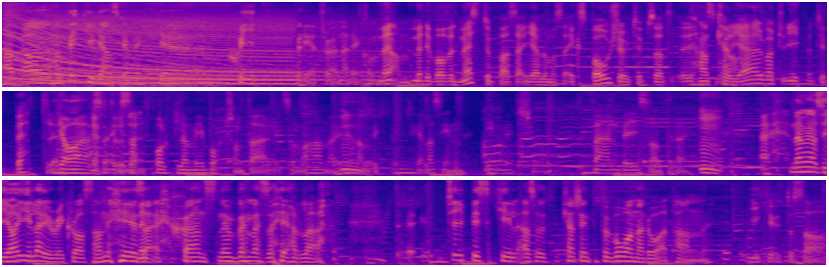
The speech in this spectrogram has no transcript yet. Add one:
han, han- han fick ju ganska mycket skit tror jag när det kom Men, fram. men det var väl mest typ bara så här jävla massa exposure. Typ, så att eh, hans karriär vart, gick väl typ bättre Ja, alltså, exakt. Folk glömmer ju bort sånt där. Liksom. Och han har ju Mm. redan byggt upp hela sin image och fanbase och allt det där. Mm. Äh, nej, men alltså, jag gillar ju Rick Ross. Han är ju så här, skön snubbe med så jävla... Typisk kille. Alltså, kanske inte förvånad då att han gick ut och sa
